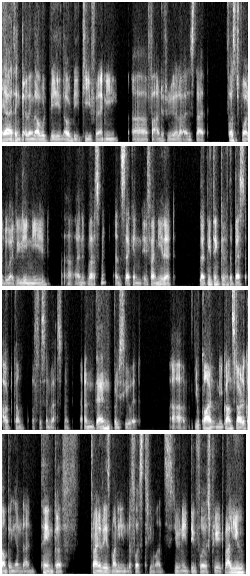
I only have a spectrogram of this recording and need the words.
yeah i think i think that would be that would be key for any uh, founder to realize that first of all do i really need uh, an investment? And second if i need it let me think of the best outcome of this investment and then pursue it. Um, you can't you can't start a company and then think of trying to raise money in the first three months. You need to first create value,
